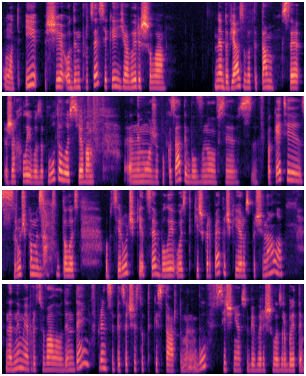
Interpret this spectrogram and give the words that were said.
От. І ще один процес, який я вирішила не дов'язувати, там все жахливо заплуталось. Я вам е, не можу показати, бо воно все в пакеті з ручками заплуталось. Об ці ручки це були ось такі шкарпеточки, я розпочинала. Над ними я працювала один день. В принципі, це чисто такий старт у мене був. В січні я собі вирішила зробити.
